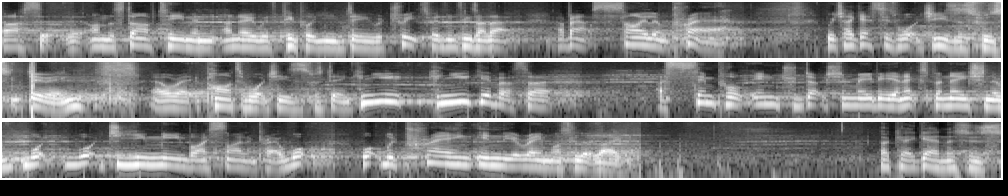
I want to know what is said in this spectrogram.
us on the staff team, and I know with people you do retreats with and things like that, about silent prayer, which I guess is what Jesus was doing, or part of what Jesus was doing. Can you, can you give us a, a simple introduction, maybe an explanation of what, what do you mean by silent prayer? What, what would praying in the Eremos look like? Okay, again, this is,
